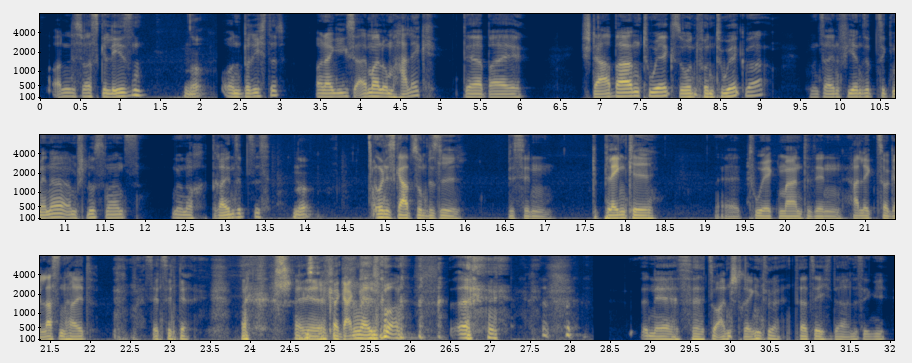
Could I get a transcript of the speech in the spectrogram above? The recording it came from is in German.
ordentlich was gelesen no. und berichtet. Und dann ging es einmal um Halleck, der bei Starban Tuek, Sohn von Tuek war. Mit seinen 74 Männern, am Schluss waren es nur noch 73. No. Und es gab so ein bisschen, bisschen Geplänkel. Äh, Tuek mahnte den Halleck zur Gelassenheit. Was jetzt in der, in der Vergangenheit war. nee, ist äh, zu anstrengend, tatsächlich da alles irgendwie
